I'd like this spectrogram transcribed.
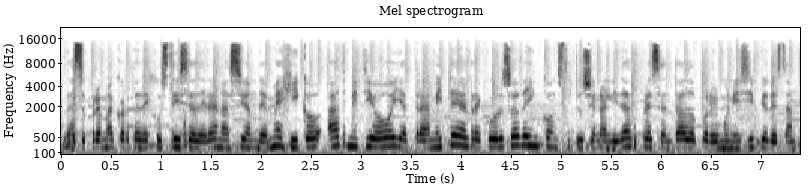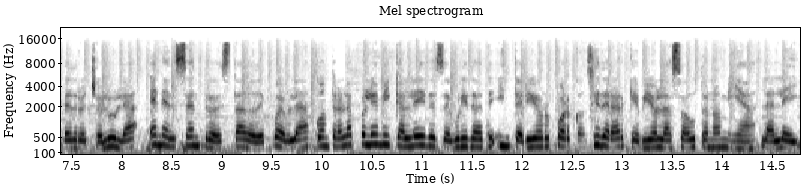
La Suprema Corte de Justicia de la Nación de México admitió hoy a trámite el recurso de inconstitucionalidad presentado por el municipio de San Pedro Cholula en el centro de Estado de Puebla contra la polémica Ley de Seguridad Interior por considerar que viola su autonomía. La ley,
